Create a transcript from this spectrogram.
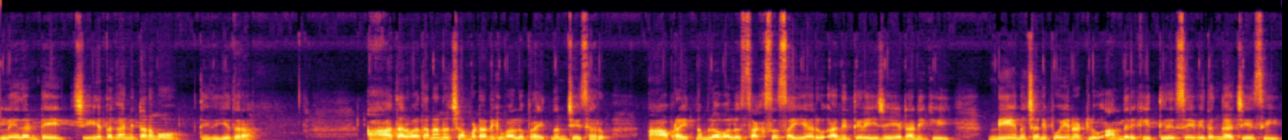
లేదంటే చేతగానితనమో తెలియదురా. ఆ తర్వాత నన్ను చంపడానికి వాళ్ళు ప్రయత్నం చేశారు. ఆ ప్రయత్నంలో వాళ్ళు సక్సెస్ అయ్యారు అని తెలియజేయటానికి నేను చనిపోయినట్లు అందరికీ తెలిసే విధంగా చేసి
